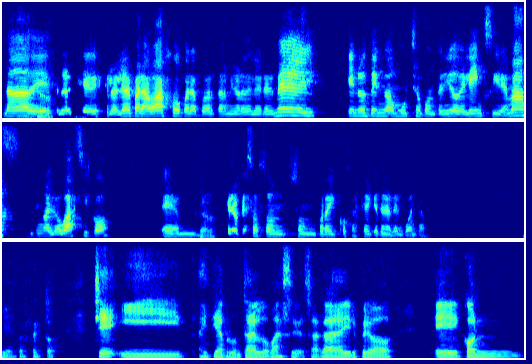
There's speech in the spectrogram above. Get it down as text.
Nada de tener que scrollear para abajo para poder terminar de leer el mail, que no tenga mucho contenido de links y demás, que tenga lo básico. Em, creo que esos son, son por ahí cosas que hay que tener en cuenta. Bien, perfecto. Che, y ahí te iba a preguntar algo más, eh, se acaba de ir, pero eh, con,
